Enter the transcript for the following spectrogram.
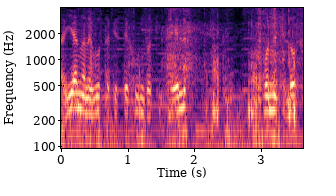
A ella no le gusta que esté junto aquí a él pone celoso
